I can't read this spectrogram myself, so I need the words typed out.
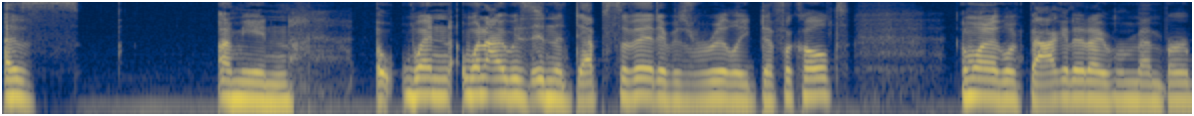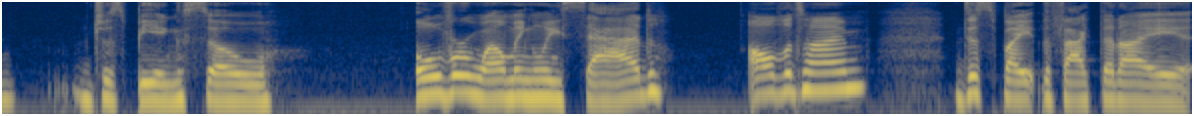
as I mean, when when I was in the depths of it, it was really difficult. And when I look back at it, I remember just being so overwhelmingly sad all the time, despite the fact that I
